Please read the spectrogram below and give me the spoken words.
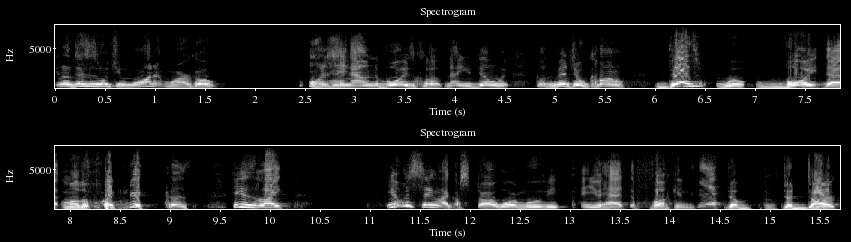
you know, this is what you wanted, Marco. Want to hang out in the boys club. Now you're dealing with, because Mitch O'Connell, death will void that motherfucker. Because he's like, you ever seen like a Star Wars movie and you had the fucking, Yeah. the the dark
